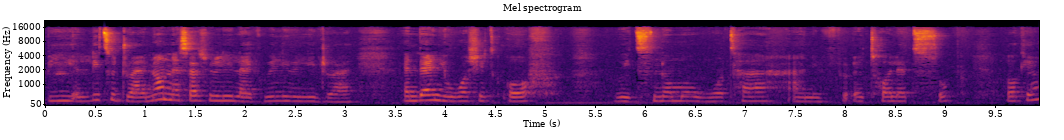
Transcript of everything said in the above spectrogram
be a little dry. Not necessarily like really really dry. And then you wash it off with normal water and a, a toilet soap okay?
